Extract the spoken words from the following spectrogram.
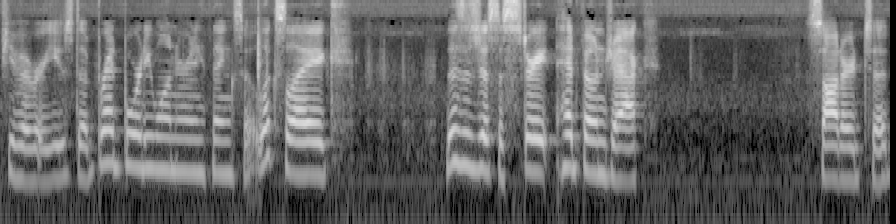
if you've ever used a breadboardy one or anything. So it looks like this is just a straight headphone jack soldered to,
